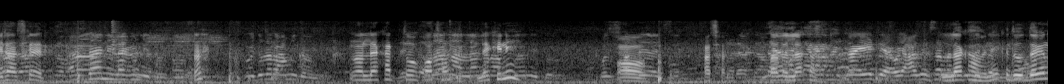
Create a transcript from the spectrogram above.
এটা আজকের? হ্যাঁ? না লেখার তো কথা। লেখিনি? ও আচ্ছা তাহলে লেখা না এইটা ওই আগের সালে লেখা হয়নি কিন্তু দেখেন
